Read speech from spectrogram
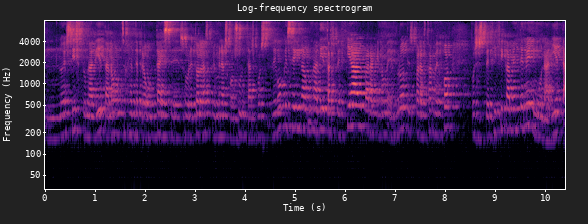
no existe una dieta, ¿no? Mucha gente preguntáis, eh, sobre todo en las primeras consultas, pues tengo que seguir alguna dieta especial para que no me brotes, para estar mejor. Pues específicamente no hay ninguna dieta,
